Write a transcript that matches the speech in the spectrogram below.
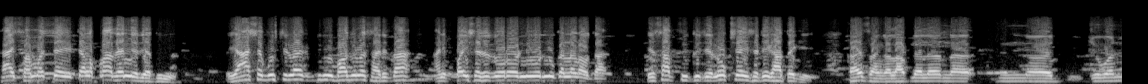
काय समस्या आहे त्याला प्राधान्य द्या तुम्ही. या अशा गोष्टीला तुम्ही बाजूला सारिता आणि पैशाच्या जोरावर निवडणुका लढवता. हे साफ चुकीचे लोकशाहीसाठी घातक आहे. काय सांगाल? आपल्याला जीवन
